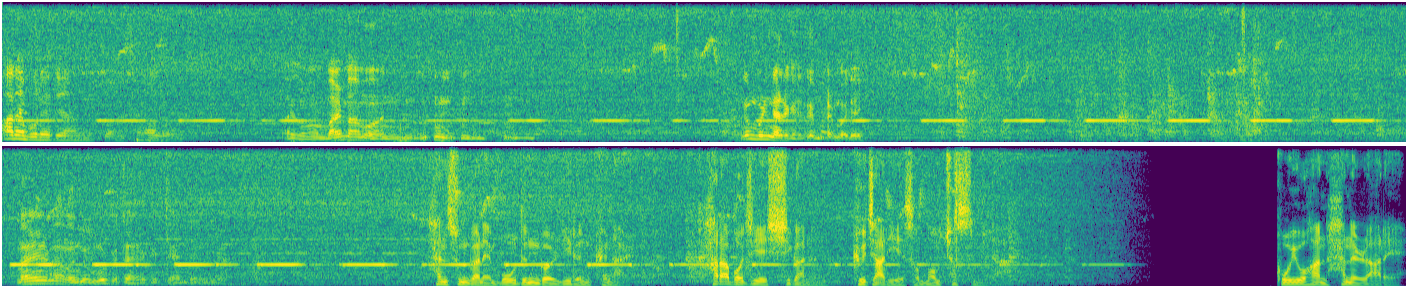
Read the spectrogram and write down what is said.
아내분에 대한 좀 생각은. 아이고 뭐 말만 하면 눈물이 나려고 말 못해. 말만 하면 눈물부터 나르게 안 되는 거야 한순간에 모든 걸 잃은 그날 할아버지의 시간은 그 자리에서 멈췄습니다. 고요한 하늘 아래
